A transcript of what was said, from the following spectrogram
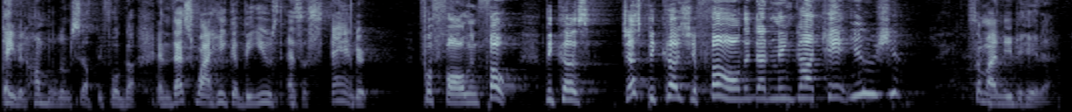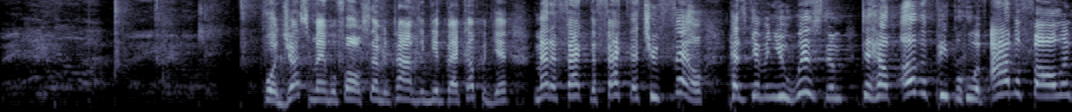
David humbled himself before God, and that's why he could be used as a standard for fallen folk. Because just because you fall, that doesn't mean God can't use you. Somebody need to hear that. For a just man will fall seven times and get back up again. Matter of fact, the fact that you fell has given you wisdom to help other people who have either fallen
